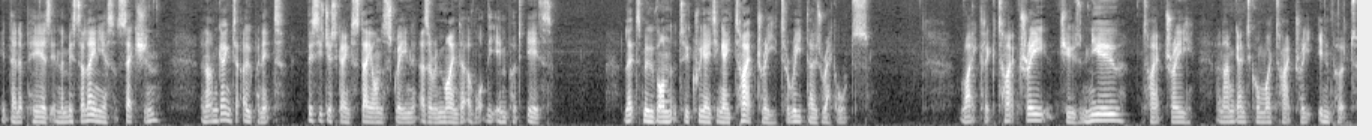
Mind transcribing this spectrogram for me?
It then appears in the miscellaneous section, and I'm going to open it. This is just going to stay on screen as a reminder of what the input is. Let's move on to creating a type tree to read those records right click type tree, choose new type tree, and I'm going to call my type tree input.mtt.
